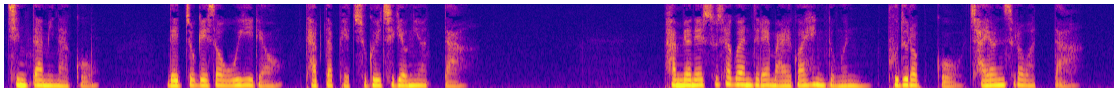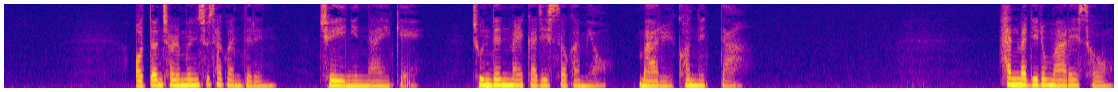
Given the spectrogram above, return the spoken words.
진땀이 나고 내 쪽에서 오히려 답답해 죽을 지경이었다. 반면에 수사관들의 말과 행동은 부드럽고 자연스러웠다. 어떤 젊은 수사관들은 죄인인 나에게 존댓말까지 써가며 말을 건넸다. 한마디로 말해서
